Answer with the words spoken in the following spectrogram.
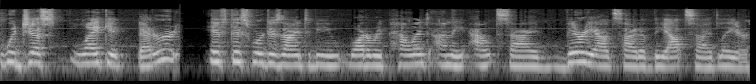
would just like it better if this were designed to be water repellent on the outside, very outside of the outside layer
